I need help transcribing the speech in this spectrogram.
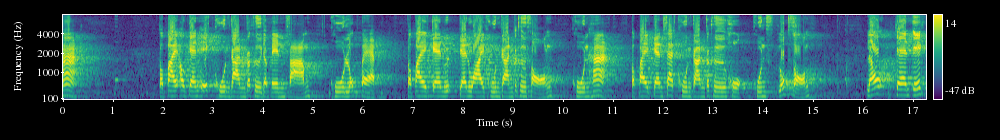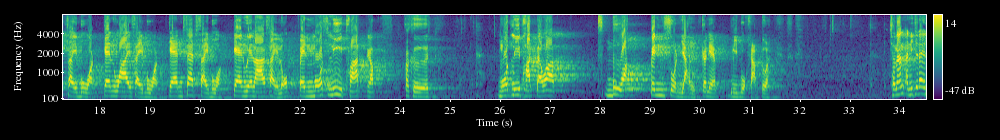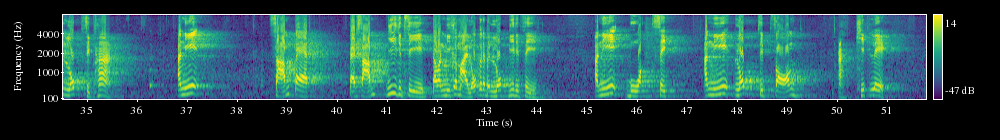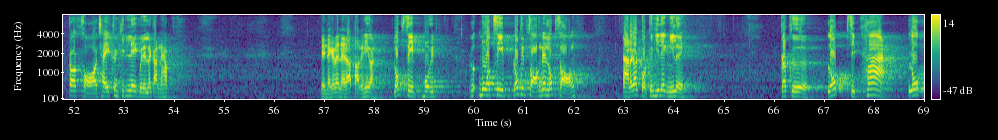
5 ต่อไปเอาแกน x คูณกันก็คือจะเป็น 3 คูณลบ 8 ต่อไปแกนแกน y คูณกันก็คือ 2 คูณ 5 ต่อไปแกน z คูณกันก็คือ 6 คูณลบ 2 แล้วแกน x ใส่บวก แกน y ใส่บวก แกน z ใส่บวก แกนเวลาใส่ลบ เป็น mostly plus ครับ ก็คือ mostly plus แปลว่า บวกเป็นส่วนใหญ่ ก็เนี่ย มีบวก 3 ตัว ฉะนั้นอันนี้จะได้ลบ 15 อันนี้ 38 83 24 แต่มันมีเครื่องหมายลบก็จะเป็นลบ 24 อันนี้บวก 10 อันนี้ลบ 12อะคิดเลข ก็ขอใช้เครื่องคิดเลขไปเลยแล้วกันนะครับ เป็นไหนก็ได้ไหนแล้วตัดอันนี้ก่อนลบ10บวกบวก10ลบ12 ได้ลบ2อะแล้วก็กดเครื่องคิดเลขนี้เลย ก็คือลบ15ลบ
